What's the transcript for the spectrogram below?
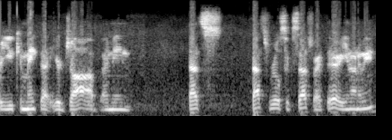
you can make that your job i mean that's that's real success right there you know what i mean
